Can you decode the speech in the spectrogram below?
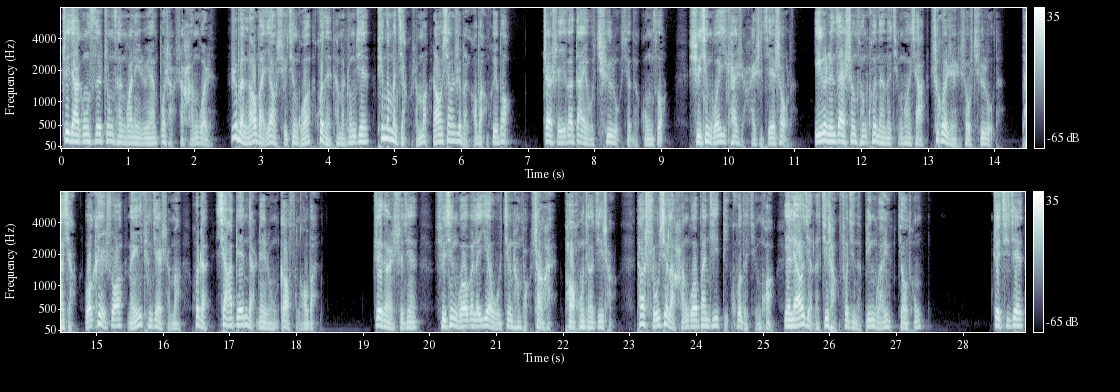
这家公司中层管理人员不少是韩国人，日本老板要许庆国混在他们中间，听他们讲什么，然后向日本老板汇报。这是一个带有屈辱性的工作。许庆国一开始还是接受了。一个人在生存困难的情况下是会忍受屈辱的。他想，我可以说没听见什么，或者瞎编点内容告诉老板。这段时间，许庆国为了业务经常跑上海，跑虹桥机场。他熟悉了韩国班机抵沪的情况，也了解了机场附近的宾馆与交通。这期间，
